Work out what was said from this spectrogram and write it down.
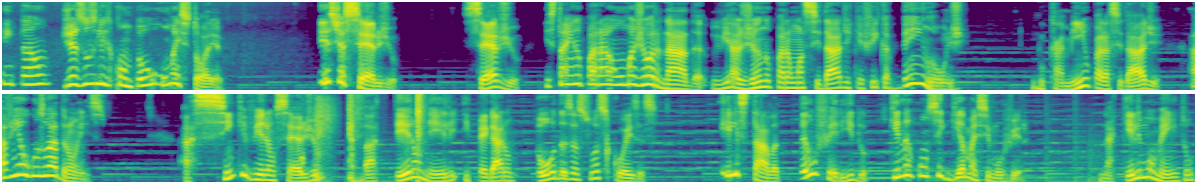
Então, Jesus lhe contou uma história. Este é Sérgio. Sérgio está indo para uma jornada, viajando para uma cidade que fica bem longe. No caminho para a cidade, havia alguns ladrões. Assim que viram Sérgio, bateram nele e pegaram todas as suas coisas. Ele estava tão ferido que não conseguia mais se mover. Naquele momento,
